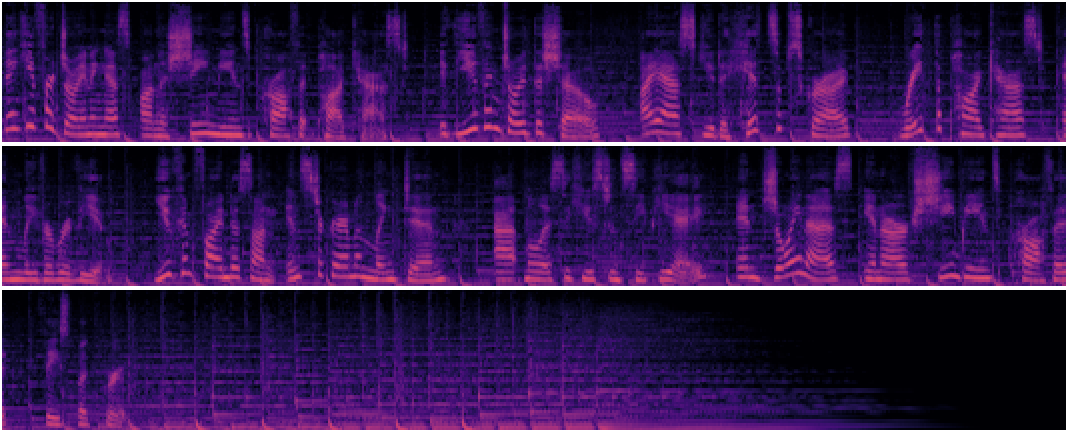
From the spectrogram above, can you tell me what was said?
Thank you for joining us on the She Means Profit podcast. If you've enjoyed the show, I ask you to hit subscribe, rate the podcast, and leave a review. You can find us on Instagram and LinkedIn at Melissa Houston CPA and join us in our She Means Profit Facebook group.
